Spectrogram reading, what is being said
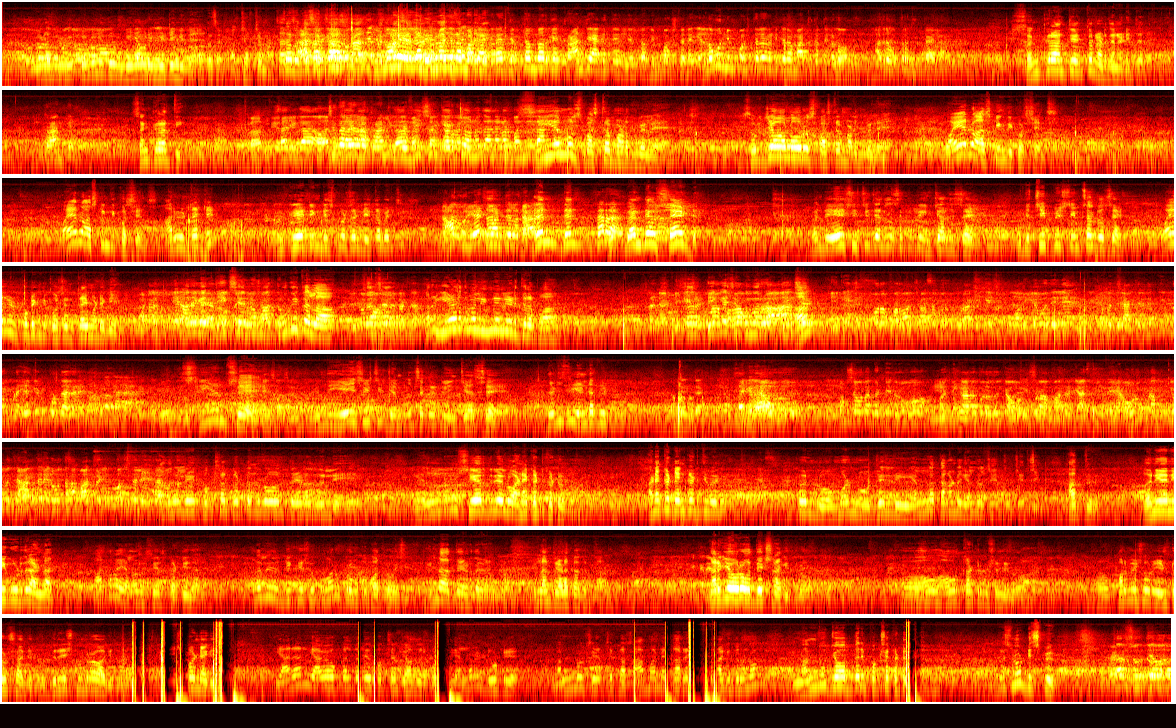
ಈಗ ನೀರಾವರಿ ಮೀಟಿಂಗ್ ಇದೆ ಅದು ಚರ್ಚೆ ಜನ ಮಾತಾಡ್ತಾರೆ ಕ್ರಾಂತಿ ಆಗುತ್ತೆ ಅಂತ ಹೇಳ್ತಾರೆ ನಿಮ್ಮ ಪಕ್ಷದಲ್ಲೇ ಎಲ್ಲವೂ ನಿಮ್ಮ ಪಕ್ಷದಲ್ಲೇ ನಡೀತಾರೆ ಮಾತುಕತೆಗಳು ಆದ್ರೆ ಉತ್ತರ ಸಿಗ್ತಾ ಇಲ್ಲ ಸಂಕ್ರಾಂತಿ ಅಂತೂ ನಡೆದ ನಡೀತದೆ ಕ್ರಾಂತಿ ಸಂಕ್ರಾಂತಿ ಸರ್ ಈಗ ಪಕ್ಷದಲ್ಲೇ ಕ್ರಾಂತಿ ಈಗ ಇದೆ ಮೈಸೂರಿಗೆ ಹೆಚ್ಚು ಅನುದಾನಗಳು ಬಂದಿಲ್ಲ ಸಿ ಸ್ಪಷ್ಟ ಮಾಡಿದ್ಮೇಲೆ ಸುರ್ಜೇವಾಲ್ ಅವರು ಸ್ಪಷ್ಟ ಮಾಡಿದ್ಮೇಲೆ why are asking the questions why are asking the questions are you interested in creating disputes and disturbances ನಾವು ಕ್ರಿಯೇಟ್ ಮಾಡ್ತಿಲ್ಲ sir. then then Sir. when they have said when the ACC general secretary in charge said when the chief minister himself has said why are you putting the question time and again ಮುಗೀತಲ್ಲ ಅರೆ ಹೇಳಿದ ಮೇಲೆ ಇನ್ನೇನು ಹೇಳ್ತೀರಪ್ಪ D K Shivakumar ಆ? The CM said, when the ACC general secretary in charge said, that is the end of it. ಪಕ್ಷವನ್ನ ಕಟ್ಟಿದ್ರು? ಅಧಿಕಾರ ಬರೋದಕ್ಕೆ ಅವರು ಕೂಡ ಪಾತ್ರ ಜಾಸ್ತಿ ಇದೆ. ಅವರು ಕೂಡ ಮುಖ್ಯಮಂತ್ರಿ ಆಗ್ತಾರೆ ಅನ್ನುವಂತಹ ಮಾತುಗಳು ಪಕ್ಷದಲ್ಲಿ ಹೇಳ್ತಾ ಅದರಲ್ಲಿ ಪಕ್ಷ ಕಟ್ಟಿದ್ರು ಅಂತ ಹೇಳೋದ್ರಲ್ಲಿ ಎಲ್ಲರೂ ಸೇರಿದ್ರೆ ಅಲ್ಲೂ ಅಣೆಕಟ್ಟು ಕಟ್ಟೋದು. ಅಣೆಕಟ್ಟು ಹೆಂಗೆ ಕಟ್ತೀವಿ ಕಲ್ಲು ಮಣ್ಣು ಜಲ್ಲಿ ಎಲ್ಲ ತಗೊಂಡೋಗಿ ಎಲ್ಲ ಸೇರಿಸಿ ಸೇರಿಸಿ ಹಾಕ್ತೀವಿ. ಹನಿ ಹನಿ ಕೂಡಿದ್ರೆ ಹಣ್ಣಾಗ್ತದೆ. ಆ ಥರ ಎಲ್ಲರೂ ಸೇರಿಸಿ ಕಟ್ಟಿದ್ದಾರೆ. ಅದರಲ್ಲಿ ಡಿ ಕೆ ಶಿವಕುಮಾರ್ ಪ್ರಮುಖ ಪಾತ್ರ ವಹಿಸಿದ್ದಾರೆ. ಇಲ್ಲ ಅಂತ ಹೇಳಿದ ಇಲ್ಲ ಅಂತ ಹೇಳೋಕ್ಕಾಗುತ್ತಾ? ಖರ್ಗೆ ಅವರು ಅಧ್ಯಕ್ಷರಾಗಿದ್ದರು ಅವ್ರ ಕಾಂಟ್ರಿಬ್ಯೂಷನ್ ಇಲ್ವಾ? ಪರಮೇಶ್ವರ್ ಎಂಟು ವರ್ಷ ಆಗಿದ್ದರು ದಿನೇಶ್ ಗುಂಡ್ರಾವ್ ಆಗಿದ್ದರು ದೇಶಪಾಂಡೆ ಆಗಿದ್ದರು ಯಾರ್ಯಾರು ಯಾವ್ಯಾವ ಕಾಲದಲ್ಲಿ ಪಕ್ಷದ ಜವಾಬ್ದಾರಿ ಕೊಡ್ತಾರೆ ಎಲ್ಲರ ಡ್ಯೂಟಿ ನನ್ನೂ ಸೇರಿಸಿ ಸಾಮಾನ್ಯ ಕಾರ್ಯಕರ್ತರಾಗಿದ್ದರೂ ನಂದು ಜವಾಬ್ದಾರಿ ಪಕ್ಷ ಕಟ್ಟಿದೆ. It's no dispute sir Surjewala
